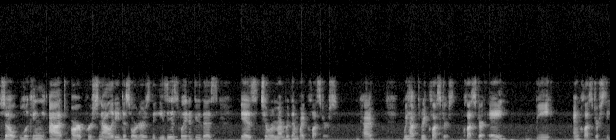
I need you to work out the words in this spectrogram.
So, looking at our personality disorders, the easiest way to do this is to remember them by clusters. Okay? We have three clusters cluster A, B, and cluster C.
